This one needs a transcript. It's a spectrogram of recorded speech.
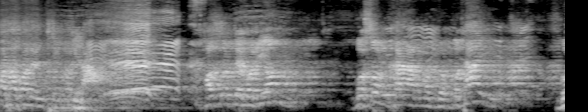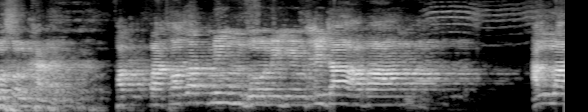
কথা বলেন ঠিক কিনা? হজরতে মরিয়ম গোসলখানার মধ্যে কোথায়? গোসলখানায়। আল্লাহ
